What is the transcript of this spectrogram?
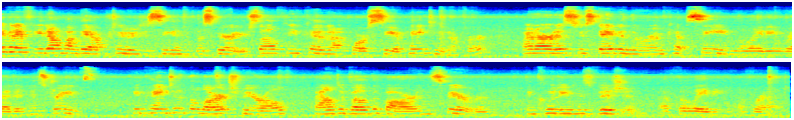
Even if you don't have the opportunity to see into the spirit yourself, you can of course see a painting of her. An artist who stayed in the room kept seeing the lady in red in his dreams. He painted the large mural found above the bar in the spirit room, including his vision of the lady of red.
